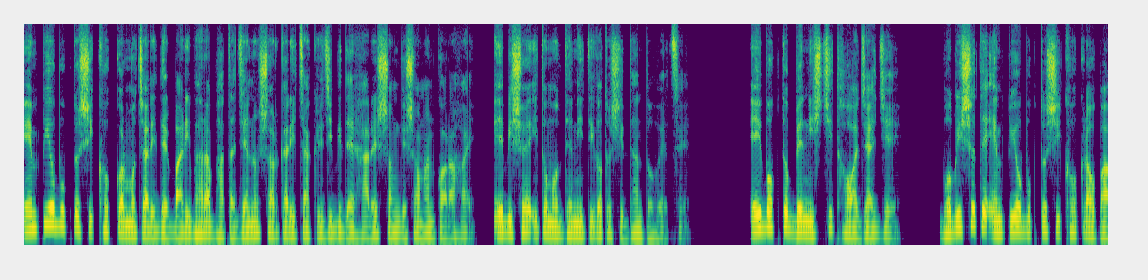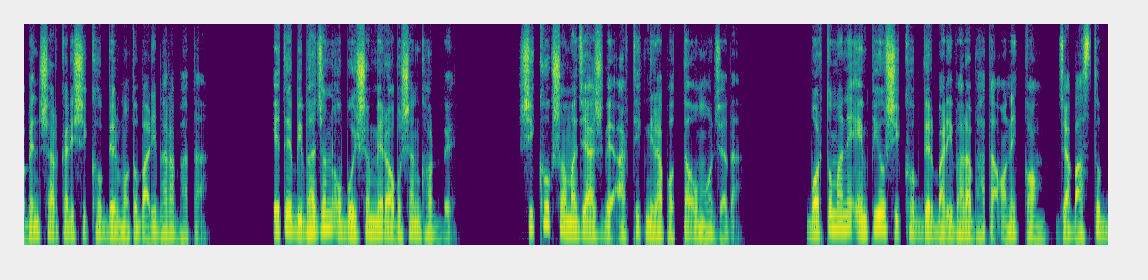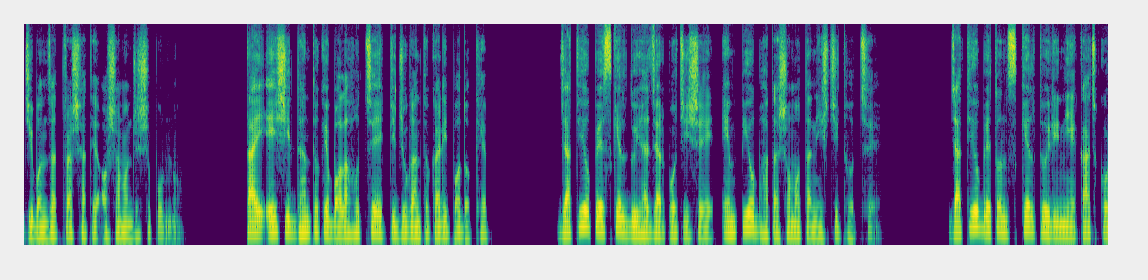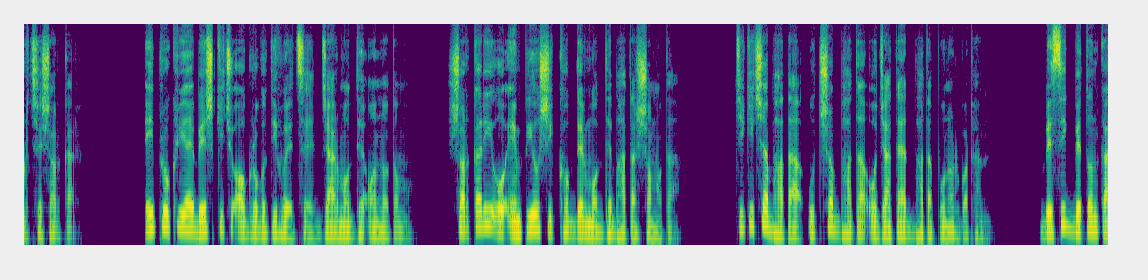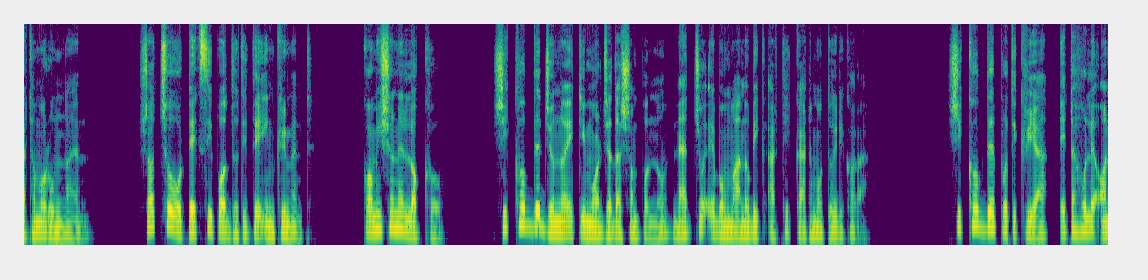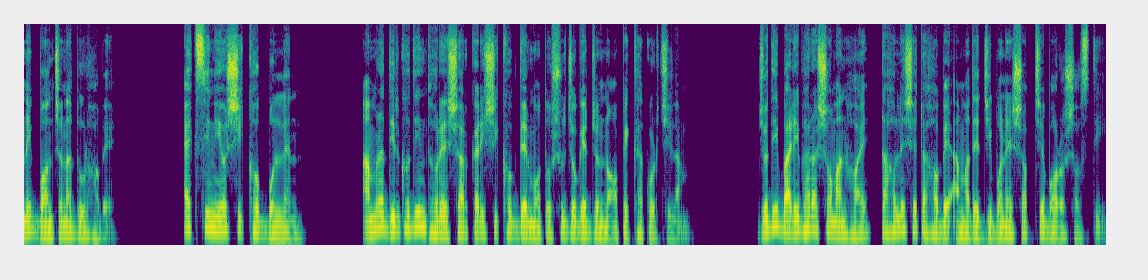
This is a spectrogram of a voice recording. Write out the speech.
এমপিওভুক্ত শিক্ষক কর্মচারীদের বাড়িভাড়া ভাতা যেন সরকারি চাকরিজীবীদের হারের সঙ্গে সমান করা হয়, এ বিষয়ে ইতোমধ্যে নীতিগত সিদ্ধান্ত হয়েছে। এই বক্তব্যে নিশ্চিত হওয়া যায় যে, ভবিষ্যতে এমপিওভুক্ত শিক্ষকরাও পাবেন সরকারি শিক্ষকদের মতো বাড়িভাড়া ভাতা। এতে বিভাজন ও বৈষম্যের অবসান ঘটবে। শিক্ষক সমাজে আসবে আর্থিক নিরাপত্তা ও মর্যাদা। বর্তমানে এমপিও শিক্ষকদের বাড়িভাড়া ভাতা অনেক কম, যা বাস্তব জীবনযাত্রার সাথে অসামঞ্জস্যপূর্ণ। তাই এই সিদ্ধান্তকে বলা হচ্ছে একটি যুগান্তকারী পদক্ষেপ। জাতীয় পেস্কেল দুই হাজার পঁচিশে এমপিও ভাতা সমতা নিশ্চিত হচ্ছে। জাতীয় বেতন স্কেল তৈরি নিয়ে কাজ করছে সরকার। এই প্রক্রিয়ায় বেশ কিছু অগ্রগতি হয়েছে, যার মধ্যে অন্যতম। সরকারি ও এমপিও শিক্ষকদের মধ্যে ভাতার সমতা। চিকিৎসা ভাতা, উৎসব ভাতা ও যাতায়াত ভাতা পুনর্গঠন। বেসিক বেতন কাঠামোর উন্নয়ন। স্বচ্ছ ও ট্যাক্সি পদ্ধতিতে ইনক্রিমেন্ট। কমিশনের লক্ষ্য। শিক্ষকদের জন্য একটি মর্যাদাসম্পন্ন, ন্যায্য এবং মানবিক আর্থিক কাঠামো তৈরি করা। শিক্ষকদের প্রতিক্রিয়া, এটা হলে অনেক বঞ্চনা দূর হবে। এক সিনিয়র শিক্ষক বললেন। আমরা দীর্ঘদিন ধরে সরকারি শিক্ষকদের মতো সুযোগের জন্য অপেক্ষা করছিলাম। যদি বাড়িভাড়া সমান হয়, তাহলে সেটা হবে আমাদের জীবনের সবচেয়ে বড় স্বস্তি।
